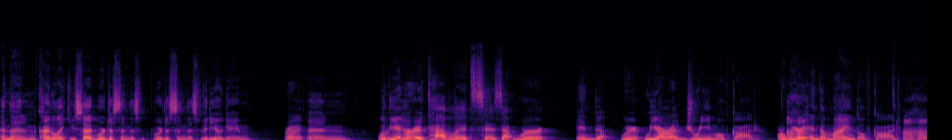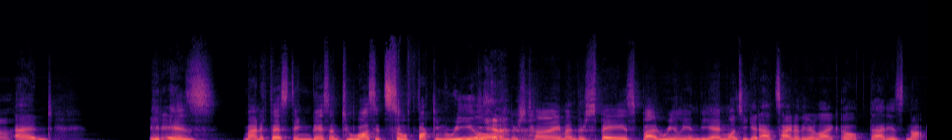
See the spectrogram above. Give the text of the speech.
and then kind of like you said, we're just in this we're just in this video game, right. and Well, the Emerald Tablet says that we're in the we're we are a dream of God, or we're in the mind of God, uh huh, and it is manifesting this, and to us, it's so fucking real, Yeah. and there's time and there's space, but really, in the end, once you get outside of it, you're like, oh, that is not,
